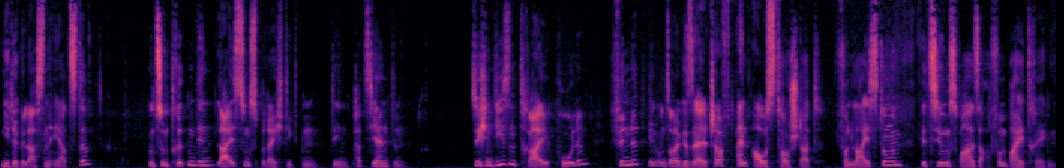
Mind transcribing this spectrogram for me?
niedergelassene Ärzte. Und zum dritten den Leistungsberechtigten, den Patienten. Zwischen diesen drei Polen findet in unserer Gesellschaft ein Austausch statt von Leistungen bzw. auch von Beiträgen.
